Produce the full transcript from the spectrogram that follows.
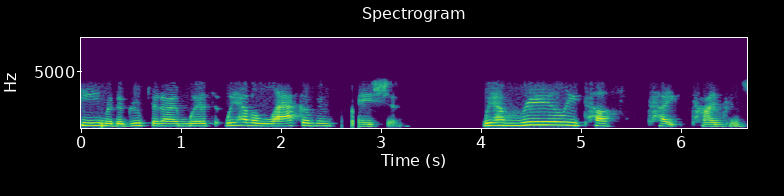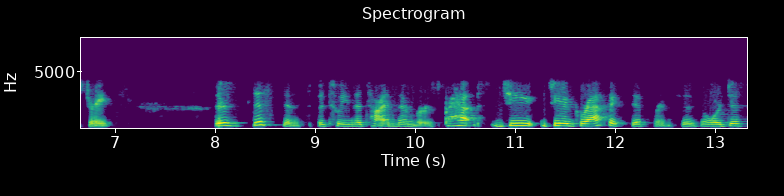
team or the group that I'm with, we have a lack of information. We have really tough, tight time constraints. There's distance between the time members, perhaps ge- geographic differences, or just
